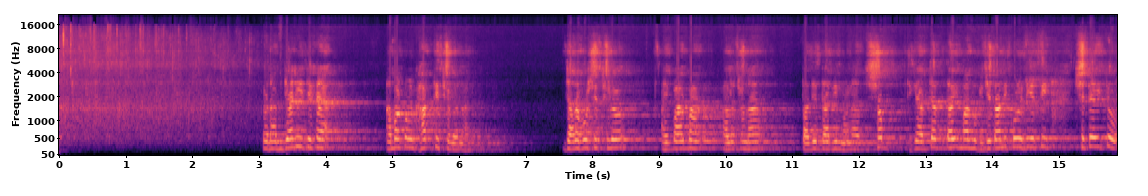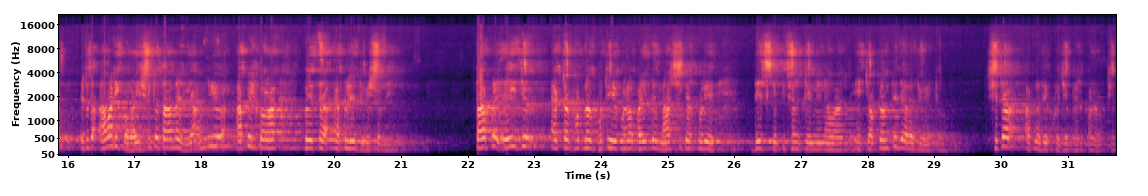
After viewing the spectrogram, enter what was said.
কারণ আমি জানি যেটা আমার কোনো ঘাটতি ছিল না। যারা বসেছিল, আমি বারবার আলোচনা, তাদের দাবি মানা, সব থেকে আর যার দাবি মানব যেটা আমি করে দিয়েছি, সেটাই তো, এটা তো আমারই করা, ইস্যুটা তো আমারই। আমিও আপিল করা হয়েছে অ্যাপিলের ডিভিশনে তারপরে এই যে একটা ঘটনা ঘটিয়ে বাড়িতে না স্বীকার করে দেশকে পিছনে টেনে নেওয়ার এই চক্রান্তে যারা জড়িত, সেটা আপনাদের খুঁজে বের করা উচিত।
